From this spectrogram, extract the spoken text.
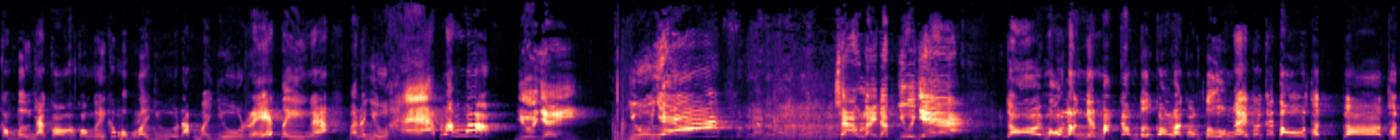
công tử nhà con á con nghĩ có một loại dưa đắp mà vừa rẻ tiền á mà nó vừa hạp lắm á. Dưa gì? Dưa da. Sao lại đắp dưa da trời ơi mỗi lần nhìn mặt công tử con là con tưởng ngay tới cái tô thịt ờ, thịt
